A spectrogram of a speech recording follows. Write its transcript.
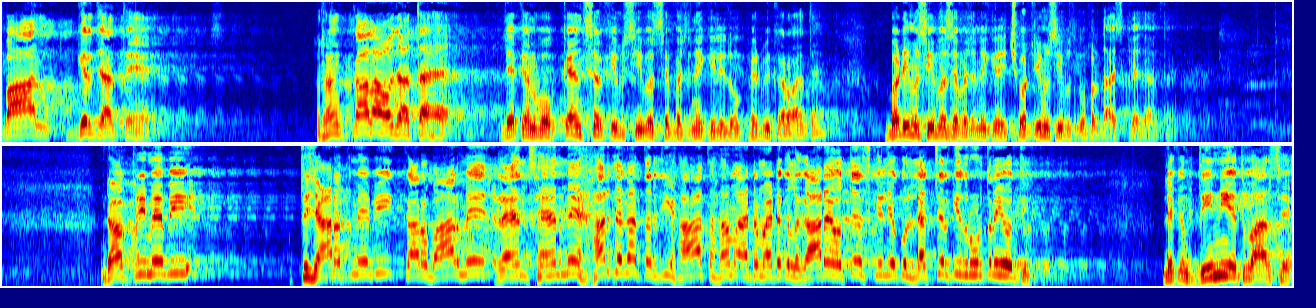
بال گر جاتے ہیں۔ رنگ کالا ہو جاتا ہے، لیکن وہ کینسر کی مصیبت سے بچنے کے لیے لوگ پھر بھی کرواتے ہیں۔ بڑی مصیبت سے بچنے کے لیے، چھوٹی مصیبت کو برداشت کیا جاتا ہے۔ ڈاکٹری میں بھی تجارت میں بھی، کاروبار میں، رہن سہن میں، ہر جگہ ترجیحات ہم آٹومیٹک لگا رہے ہوتے ہیں، اس کے لیے کوئی لیکچر کی ضرورت نہیں ہوتی۔ لیکن دینی اعتبار سے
